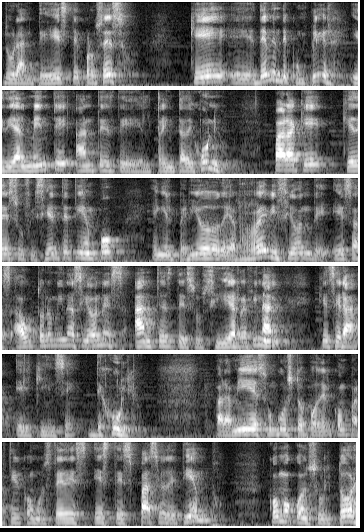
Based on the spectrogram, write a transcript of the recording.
durante este proceso que eh, deben de cumplir idealmente antes del 30 de junio para que quede suficiente tiempo en el periodo de revisión de esas autonominaciones antes de su cierre final, que será el 15 de julio. Para mí es un gusto poder compartir con ustedes este espacio de tiempo como consultor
